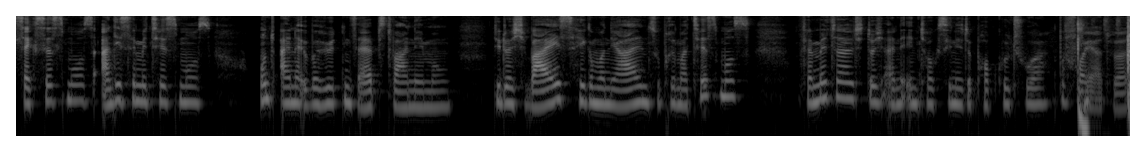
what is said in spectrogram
Sexismus, Antisemitismus und einer überhöhten Selbstwahrnehmung, die durch weiß-hegemonialen Suprematismus, vermittelt durch eine intoxinierte Popkultur, befeuert wird.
